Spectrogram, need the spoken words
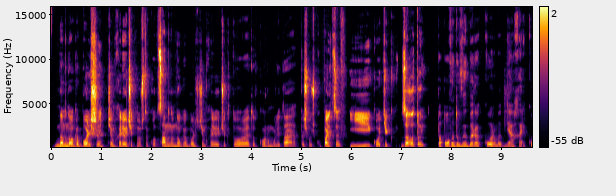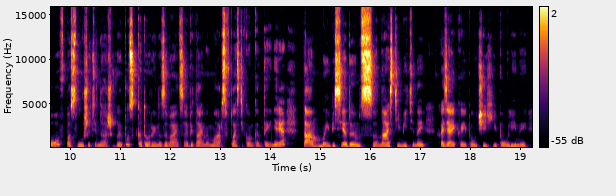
намного больше, чем хоречек, потому что кот сам намного больше, чем хоречек, то этот корм улетает по щелчку пальцев, и котик золотой. По поводу выбора корма для хорьков послушайте наш выпуск, который называется «Обитаемый Марс в пластиковом контейнере». Там мы беседуем с Настей Митиной, хозяйкой паучихи Паулины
